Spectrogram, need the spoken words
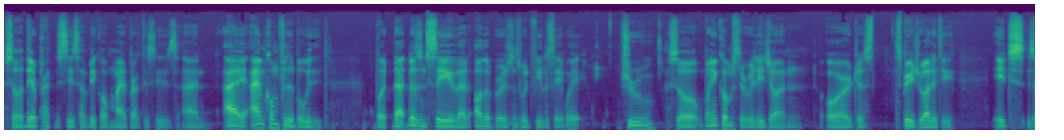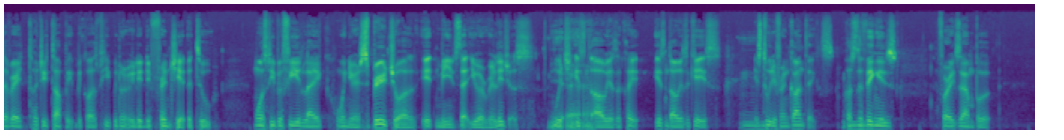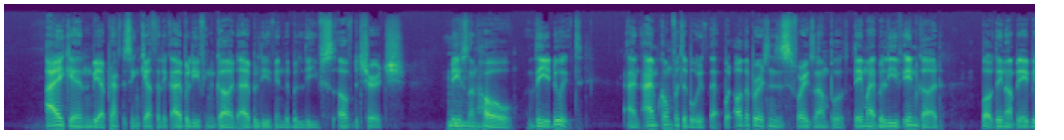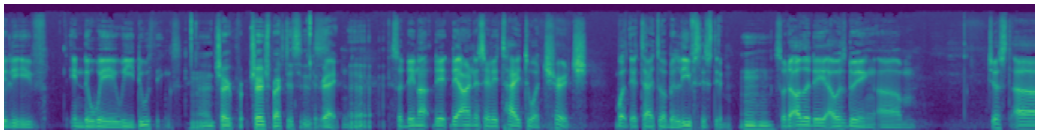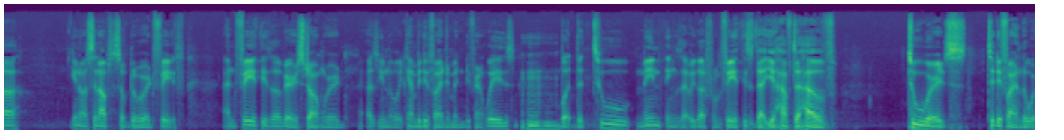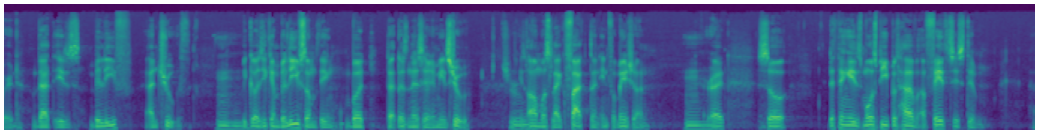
So their practices have become my practices, and I I'm comfortable with it. But that doesn't say that other persons would feel the same way. True. So when it comes to religion or just spirituality, it's it's a very touchy topic because people don't really differentiate the two. Most people feel like when you're spiritual, it means that you are religious, which yeah. isn't always a isn't always the case. Mm-hmm. It's two mm-hmm. different contexts. Because mm-hmm. the thing is, for example, I can be a practicing Catholic. I believe in God. I believe in the beliefs of the church based mm. on how they do it. And I'm comfortable with that. But other persons, for example, they might believe in God, but they not may believe in the way we do things. Uh, church church practices. Right. Yeah. So they not they, they aren't necessarily tied to a church, but they're tied to a belief system. Mm-hmm. So the other day I was doing um, just uh, you know, a synopsis of the word faith. And faith is a very strong word. As you know, it can be defined in many different ways. Mm-hmm. But the two main things that we got from faith is that you have to have two words to define the word that is belief and truth. Mm-hmm. Because you can believe something, but that doesn't necessarily mean it's true. True. It's almost like fact and information, mm-hmm. right? So the thing is, most people have a faith system.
